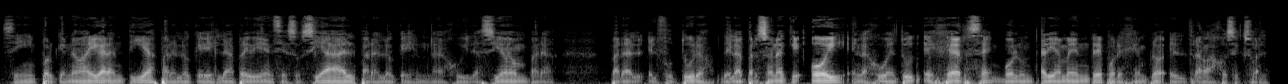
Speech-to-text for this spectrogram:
¿sí? porque no hay garantías para lo que es la previdencia social, para lo que es una jubilación, para, para el, futuro de la persona que hoy en la juventud ejerce voluntariamente, por ejemplo, el trabajo sexual.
